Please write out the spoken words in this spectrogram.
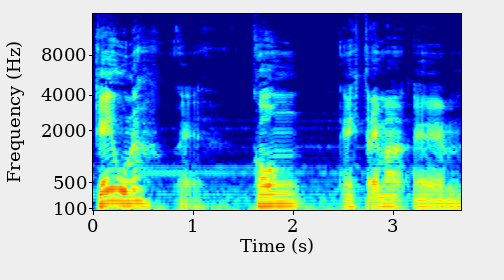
Que una eh, con extrema eh,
